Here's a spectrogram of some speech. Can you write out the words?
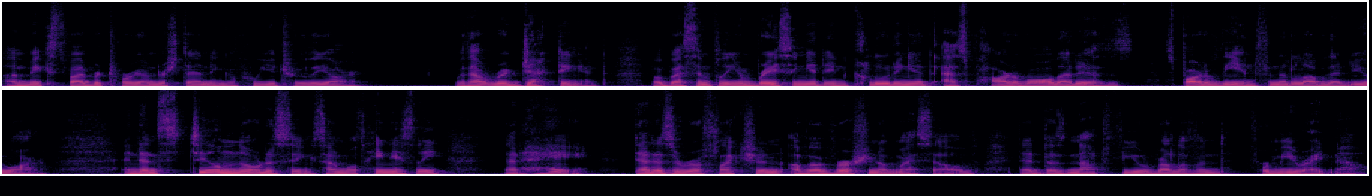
a mixed vibratory understanding of who you truly are. Without rejecting it, but by simply embracing it, including it as part of all that is, as part of the infinite love that you are. And then still noticing simultaneously that, hey, that is a reflection of a version of myself that does not feel relevant for me right now.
